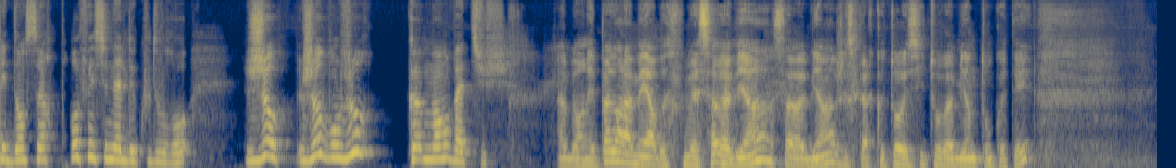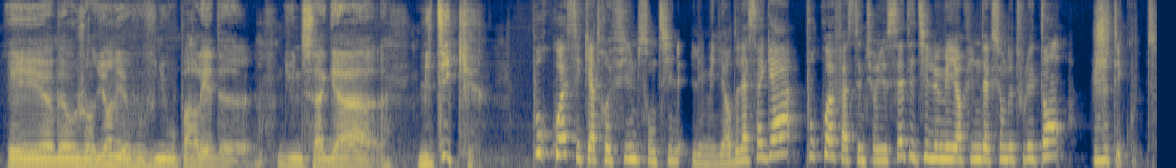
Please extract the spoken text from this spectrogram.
et danseur professionnel de Kuduro. Jo, Jo, bonjour Comment vas-tu? Ah ben on n'est pas dans la merde, mais ça va bien, ça va bien. J'espère que toi aussi tout va bien de ton côté. Et euh, ben, aujourd'hui on est venu vous parler d'une saga euh, mythique. Pourquoi ces quatre films sont-ils les meilleurs de la saga? Pourquoi Fast and Furious 7 est-il le meilleur film d'action de tous les temps? Je t'écoute.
